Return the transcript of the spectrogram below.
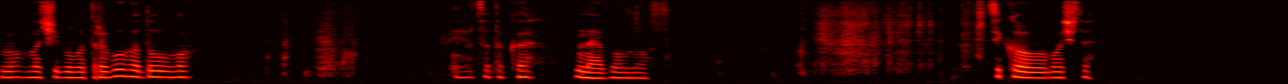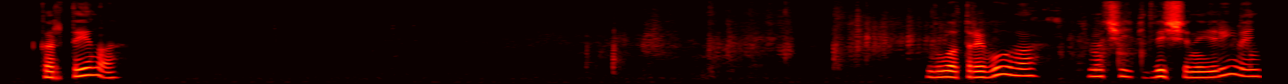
Ну, вночі була тривога довго. І оце таке небо в нас. Цікаво, бачите. Картина. Була тривога вночі, підвищений рівень.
